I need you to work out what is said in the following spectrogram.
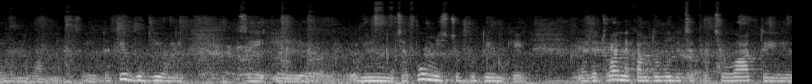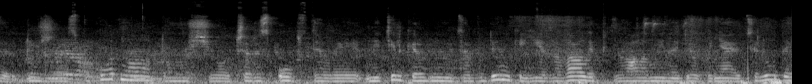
руйнування. Це і дахи будівлі, це і руйнуються повністю будинки. Рятувальникам доводиться працювати дуже спекотно, тому що через обстріли не тільки руйнуються будинки, є завали, під завалами іноді опиняються люди.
